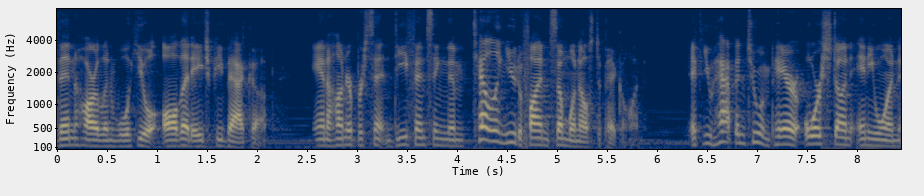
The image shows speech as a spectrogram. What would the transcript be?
then Harlan will heal all that HP back up, and 100% defensing them, telling you to find someone else to pick on. If you happen to impair or stun anyone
